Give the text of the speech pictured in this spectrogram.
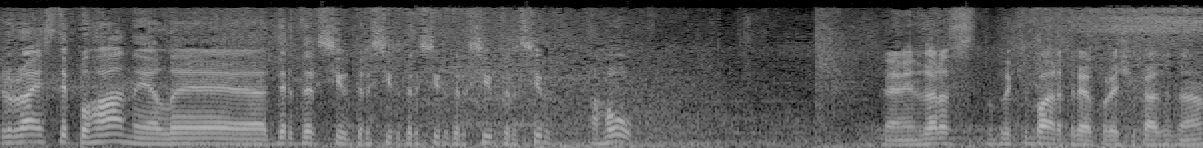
ладно. Непоганий, але дердерсір, дерсір, дерсір, дерсір, дерсір. Агоу. Да, він зараз ну, такі бари треба перечекати, да?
